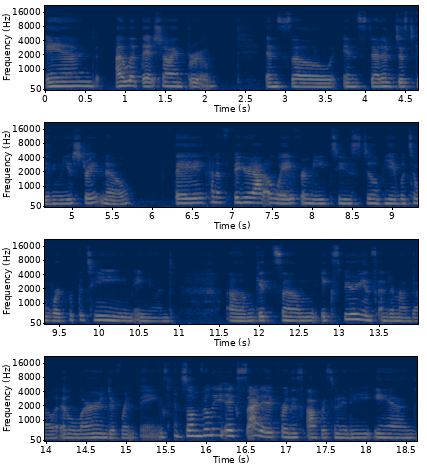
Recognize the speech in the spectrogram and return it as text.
And I let that shine through. And so instead of just giving me a straight no, they kind of figured out a way for me to still be able to work with the team and um, get some experience under my belt and learn different things. And so I'm really excited for this opportunity and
